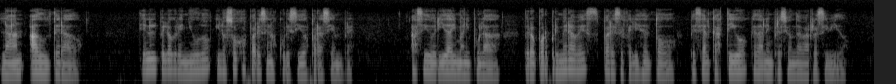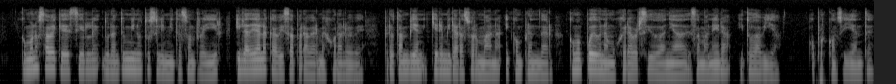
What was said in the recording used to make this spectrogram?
La han adulterado. Tiene el pelo greñudo y los ojos parecen oscurecidos para siempre. Ha sido herida y manipulada, pero por primera vez parece feliz del todo, pese al castigo que da la impresión de haber recibido. Como no sabe qué decirle, durante un minuto se limita a sonreír y ladea la cabeza para ver mejor al bebé, pero también quiere mirar a su hermana y comprender cómo puede una mujer haber sido dañada de esa manera y todavía, o por consiguiente,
